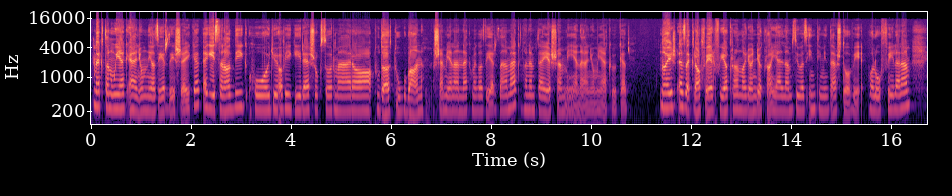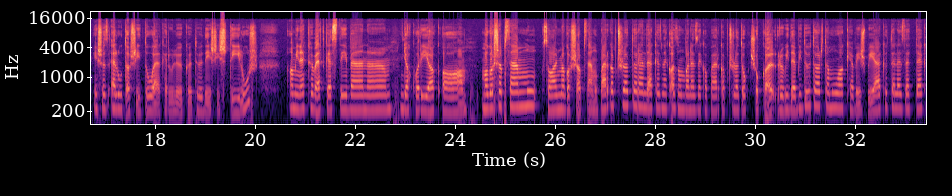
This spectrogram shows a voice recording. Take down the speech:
megtanulják elnyomni az érzéseiket, egészen addig, hogy a végére sokszor már a tudatukban sem jelennek meg az érzelmek, hanem teljesen mélyen elnyomják őket. Na és ezekre a férfiakra nagyon gyakran jellemző az intimitástól való félelem és az elutasító, elkerülő kötődési stílus, aminek következtében gyakoriak a magasabb számú, szóval magasabb számú párkapcsolattal rendelkeznek, azonban ezek a párkapcsolatok sokkal rövidebb időtartamúak, kevésbé elkötelezettek,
